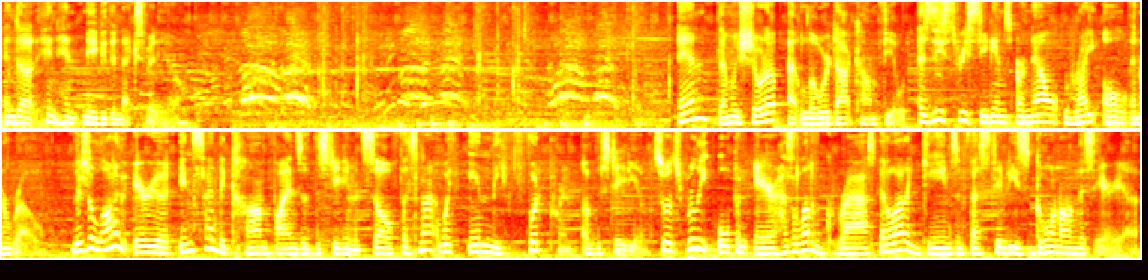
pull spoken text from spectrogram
and uh, hint hint maybe the next video. And then we showed up at lower.com field, as these three stadiums are now right all in a row. There's a lot of area inside the confines of the stadium itself that's not within the footprint of the stadium. So it's really open air, has a lot of grass, got a lot of games and festivities going on in this area.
